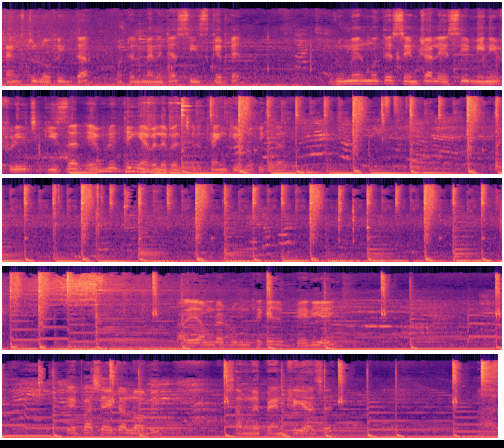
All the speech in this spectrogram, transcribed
থ্যাংকস টু রফিক দা হোটেল ম্যানেজার সিস্কেপের রুমের মধ্যে central AC mini fridge geyser everything available ছিল। থ্যাংক ইউ রফিক দা আর এই আমরা রুম থেকে বেরিয়েই এ পাশে এটা লবি সামনে প্যান্ট্রি আছে। আর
